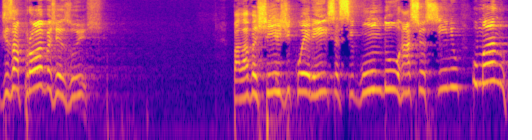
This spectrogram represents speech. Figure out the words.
desaprova Jesus. Palavras cheias de coerência segundo o raciocínio humano.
